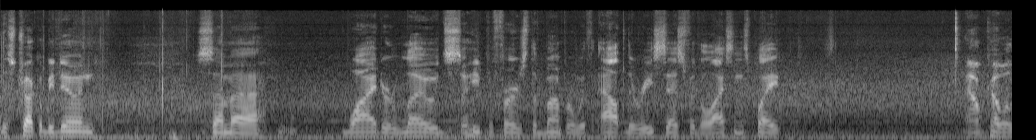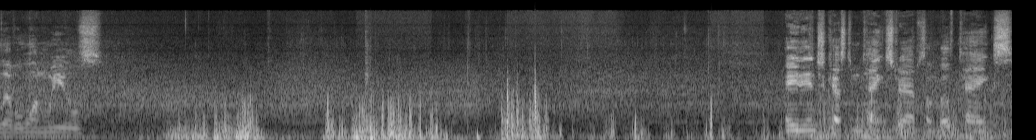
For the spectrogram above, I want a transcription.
this truck will be doing some uh, wider loads so he prefers the bumper without the recess for the license plate. Alcoa level 1 wheels. Eight inch custom tank straps on both tanks.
